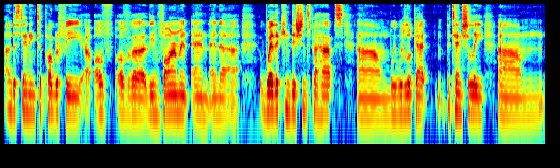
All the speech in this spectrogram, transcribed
understanding topography of of uh, the environment and and uh, weather conditions. Perhaps um, we would look at potentially um,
